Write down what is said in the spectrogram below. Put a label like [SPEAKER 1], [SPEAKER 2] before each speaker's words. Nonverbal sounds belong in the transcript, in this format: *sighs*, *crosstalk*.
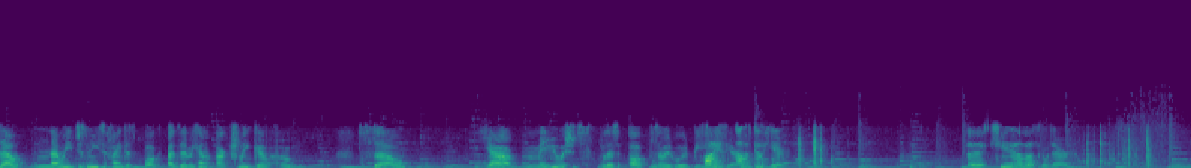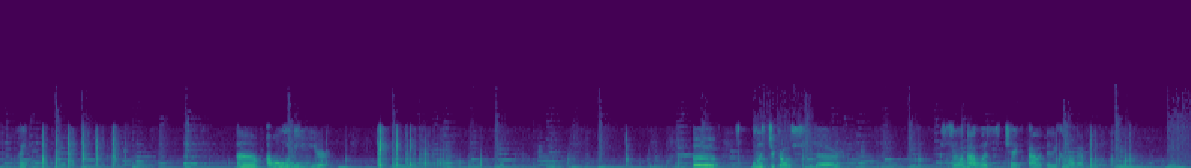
[SPEAKER 1] So now we just need to find this book and then we can actually go home. So yeah, maybe we should split up so it would be
[SPEAKER 2] Fine,
[SPEAKER 1] easier.
[SPEAKER 2] I would go here. Uh, Kira, let's go there.
[SPEAKER 1] Okay. Um, I will look in here. Uh, let's check out there. So I will check out in the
